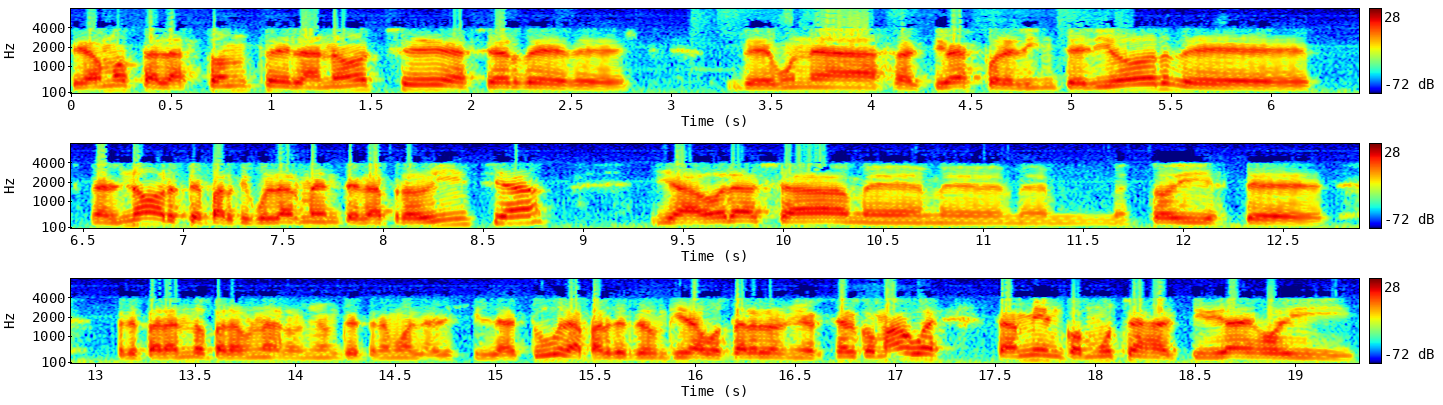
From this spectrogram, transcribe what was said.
Llegamos a las 11 de la noche, ayer de, de, unas actividades por el interior, de, del norte particularmente la provincia, y ahora ya me, me, estoy este, preparando para una reunión que tenemos en la legislatura, aparte tengo que ir a votar a la Universidad del Comahue, también con muchas actividades hoy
